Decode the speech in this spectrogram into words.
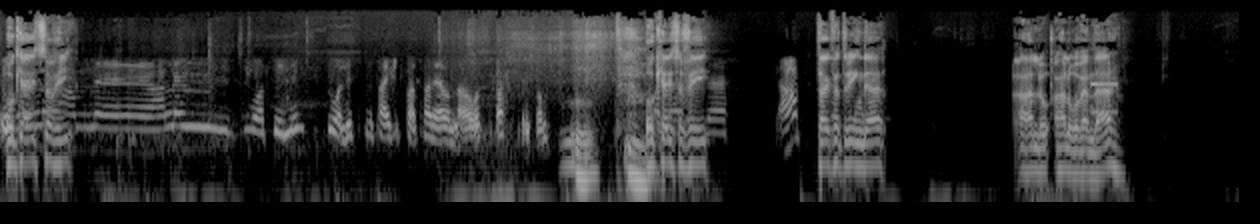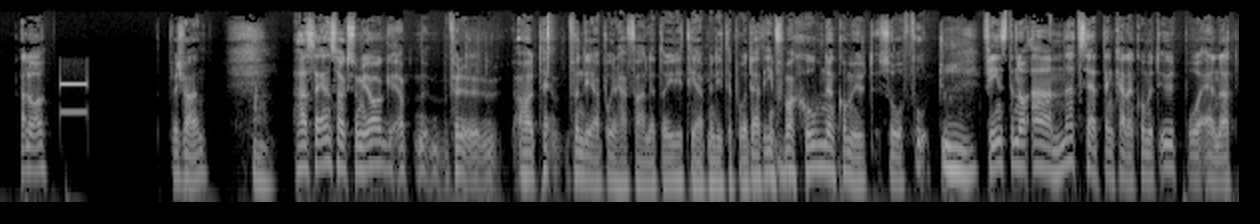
Okej, Sofie. Han, eh, han lär ju må tydligt dåligt med tanke på att han har åkt fast liksom. Okej Sofie, Ja, tack för att du ringde. Hallå, hallå vem där? Hallå? Försvann. Hasse, en sak som jag för, har funderat på i det här fallet och irriterat mig lite på, det är att informationen kom ut så fort. Mm. Finns det något annat sätt den kan ha kommit ut på än att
